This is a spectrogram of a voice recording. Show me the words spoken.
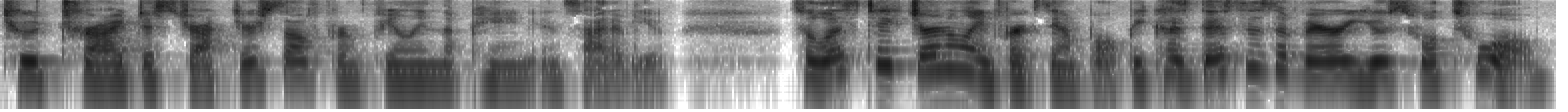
to try distract yourself from feeling the pain inside of you. So let's take journaling, for example, because this is a very useful tool.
